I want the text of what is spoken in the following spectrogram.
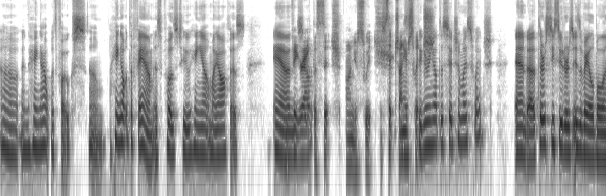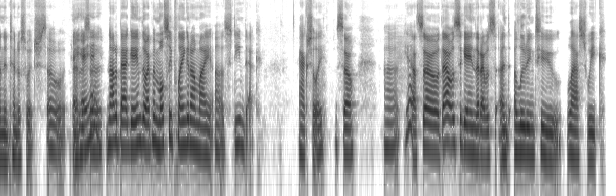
uh, and hang out with folks, um, hang out with the fam as opposed to hanging out in my office and figure out the sitch on your Switch. Sitch on your Switch. figuring out the Switch on my Switch. And uh, Thirsty Suitors is available on Nintendo Switch, so that hey, is, uh, hey. not a bad game. Though I've been mostly playing it on my uh, Steam Deck, actually. So, uh, yeah, so that was the game that I was uh, alluding to last week,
